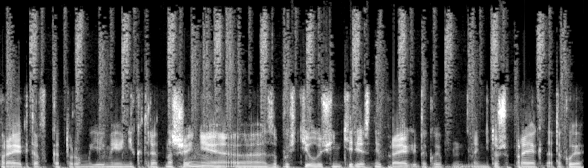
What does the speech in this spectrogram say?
проектов, к которому я имею некоторое отношение, э, запустил очень интересный проект, такой, не то что проект, а такой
